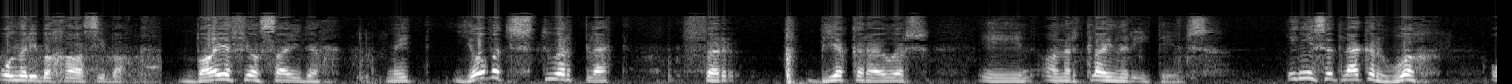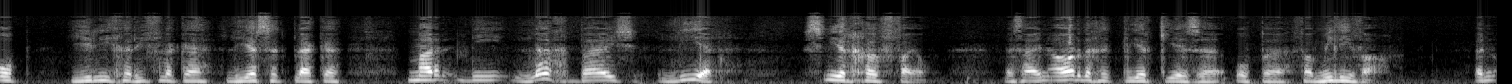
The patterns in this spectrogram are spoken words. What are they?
onder die bagasiebak. Baie veelsidig met heelwat stoorplek vir bekerhouers en ander kleiner items en jy sit lekker hoog op hierdie gerieflike leersitplekke, maar die ligbuis leer smeer gou vuil. Dis 'n aardige kleurkeuse op 'n familiewa. 'n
